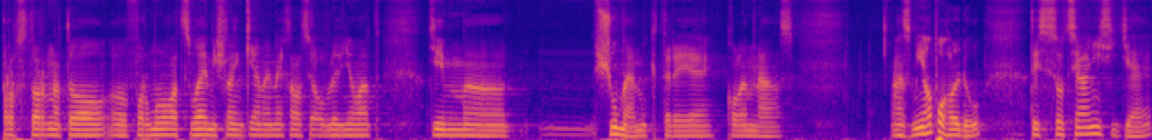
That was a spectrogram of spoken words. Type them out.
prostor na to formulovat svoje myšlenky a nenechal se ovlivňovat tím šumem, který je kolem nás. A z mýho pohledu ty sociální sítě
